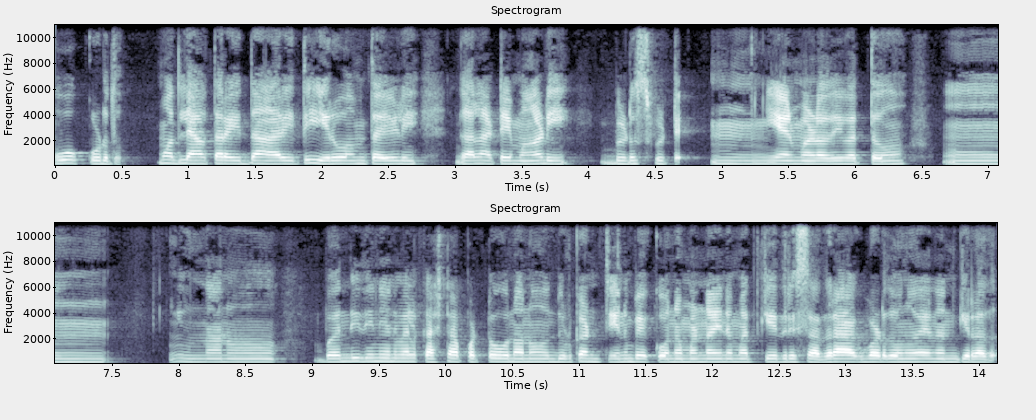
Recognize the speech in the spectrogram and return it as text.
ಹೋಗಿ ಕುಡ್ದು ಮೊದಲು ಯಾವ ಥರ ಇದ್ದ ಆ ರೀತಿ ಇರು ಅಂತ ಹೇಳಿ ಗಲಾಟೆ ಮಾಡಿ ಬಿಡಿಸ್ಬಿಟ್ಟೆ. ಏನು ಮಾಡೋದು ಇವತ್ತು? ನಾನು ಬಂದಿದ್ದೀನಿ ಅಂದಮೇಲೆ ಕಷ್ಟಪಟ್ಟು ನಾನು ದುಡ್ಕೊಂಡು ತಿನ್ನಬೇಕು ನಮ್ಮ ಅಣ್ಣ ನಮ್ಮ ಮತ್ತೆ ಇದ್ರೆ ಸದರ ಆಗಬಾರ್ದು ಅನ್ನೋದೇ ನನಗಿರೋದು.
